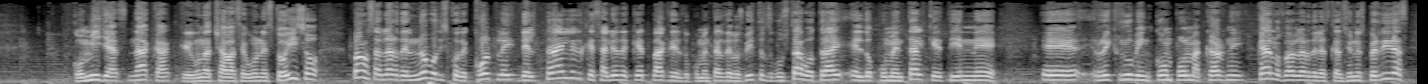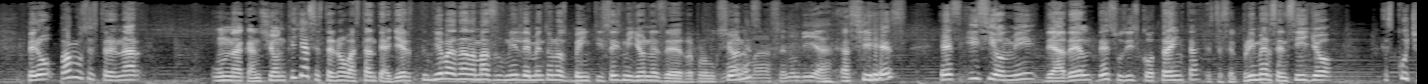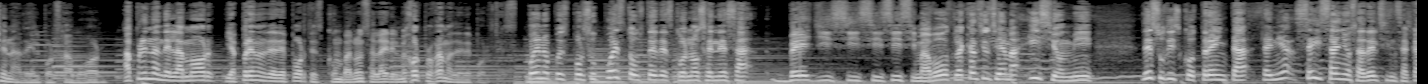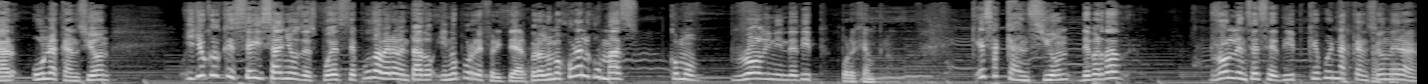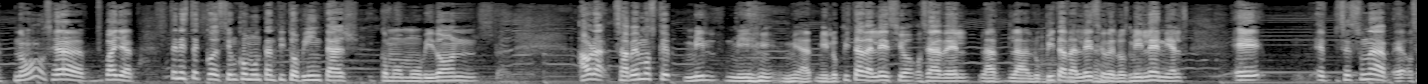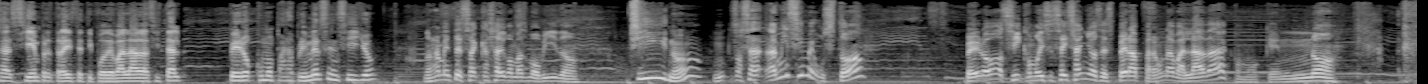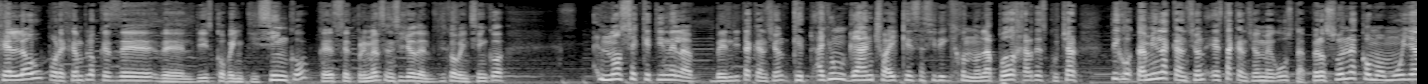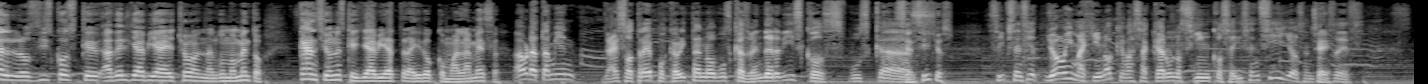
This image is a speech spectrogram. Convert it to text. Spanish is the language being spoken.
comillas, naca, que una chava según esto hizo. Vamos a hablar del nuevo disco de Coldplay, del tráiler que salió de Get Back, del documental de los Beatles. Gustavo trae el documental que tiene eh, Rick Rubin con Paul McCartney. Carlos va a hablar de las canciones perdidas. Pero vamos a estrenar una canción que ya se estrenó bastante ayer. Lleva nada más humildemente unos 26 millones de reproducciones. Nada más, en un día. Así es. Es Easy on Me de Adele de su disco 30. Este es el primer sencillo. Escuchen a Adele, por favor. Aprendan del amor y aprendan de deportes con Balones al Aire, el mejor programa de deportes. Bueno, pues por supuesto ustedes conocen esa bellisísima voz. La canción se llama Easy on Me de su disco 30. Tenía seis años Adele sin sacar una canción. Y yo creo que seis años después se pudo haber aventado, y no por refritear, pero a lo mejor algo más como Rolling in the Deep, por ejemplo esa canción, de verdad, Rollins ese Deep, qué buena canción era, ¿no? O sea, vaya, tiene esta cuestión como un tantito vintage, como movidón. Ahora, sabemos que mi, mi, mi, Lupita D'Alessio, o sea, de él, la, Lupita D'Alessio de los millennials, eh, eh, pues es una, eh, o sea, siempre trae este tipo de baladas y tal, pero como para primer sencillo... Normalmente sacas algo más movido. Sí, ¿no? O sea, a mí sí me gustó. Pero sí, como dice, seis años de espera para una balada, como que no. Hello, por ejemplo, que es de, del disco 25, que es el primer sencillo del disco 25. No sé qué tiene la bendita canción, que hay un gancho ahí que es así de, hijo, no la puedo dejar de escuchar. Digo, también la canción, esta canción me gusta, pero suena como muy a los discos que Adele ya había hecho en algún momento. Canciones que ya había traído como a la mesa. Ahora también, ya es otra época, ahorita no buscas vender discos, buscas... Sencillos Sí, sencillo. Yo me imagino que va a sacar unos 5 o 6 sencillos, entonces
